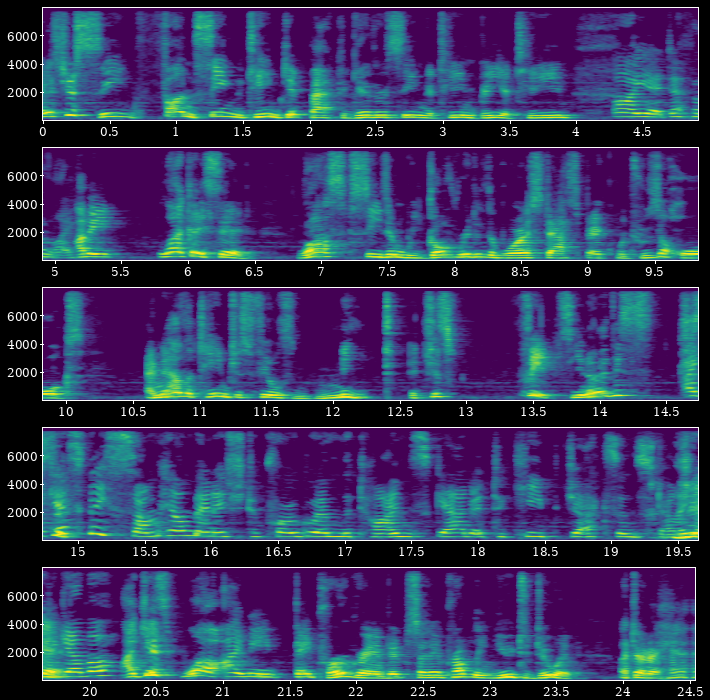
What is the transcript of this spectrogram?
And it's just seeing fun, seeing the team get back together, seeing the team be a team. Oh yeah, definitely. I mean, like I said, last season we got rid of the worst aspect, which was the Hawks, and now the team just feels neat. It just fits, you know? This I guess they somehow managed to program the time scatter to keep Jax and Stein Yeah. together. I guess, well, I mean, they programmed it, so they probably knew to do it. I don't know how,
